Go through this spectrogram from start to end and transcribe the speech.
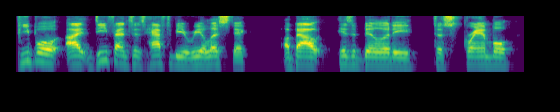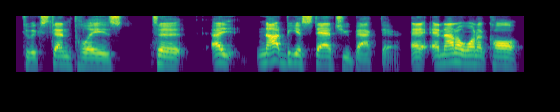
people, uh, defenses have to be realistic about his ability to scramble, to extend plays, to I, not be a statue back there. And, and I don't want to call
